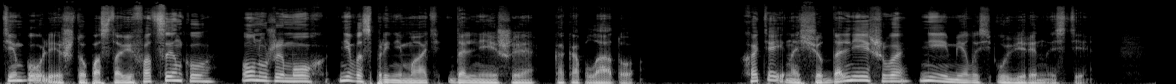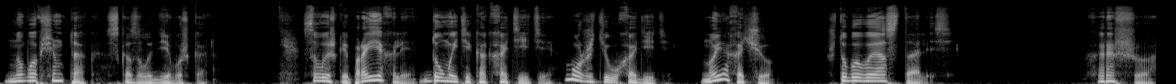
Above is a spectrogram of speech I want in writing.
Тем более, что, поставив оценку, он уже мог не воспринимать дальнейшее как оплату. Хотя и насчет дальнейшего не имелось уверенности. «Ну, в общем, так», — сказала девушка. «С вышкой проехали, думайте, как хотите, можете уходить, но я хочу, чтобы вы остались». «Хорошо,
